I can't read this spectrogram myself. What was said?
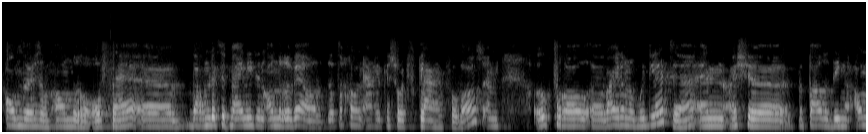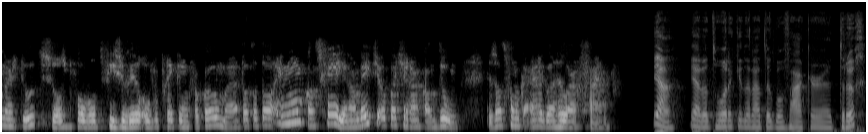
anders dan anderen. Of hè, uh, waarom lukt het mij niet en anderen wel? Dat er gewoon eigenlijk een soort verklaring voor was. En ook vooral uh, waar je dan op moet letten. En als je bepaalde dingen anders doet, zoals bijvoorbeeld visueel overprikkeling voorkomen, dat dat al enorm kan schelen. Dan weet je ook wat je eraan kan doen. Dus dat vond ik eigenlijk wel heel erg fijn. Ja, ja dat hoor ik inderdaad ook wel vaker terug.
